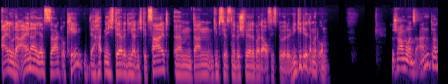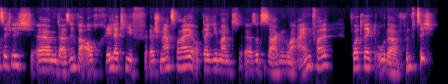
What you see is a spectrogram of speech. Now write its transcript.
eine oder einer jetzt sagt, okay, der hat nicht, der oder die hat nicht gezahlt, ähm, dann gibt es jetzt eine Beschwerde bei der Aufsichtsbehörde. Wie geht ihr damit um? Das schauen wir uns an tatsächlich. Ähm, da sind wir auch relativ äh, schmerzfrei, ob da jemand äh, sozusagen nur einen Fall vorträgt oder 50.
